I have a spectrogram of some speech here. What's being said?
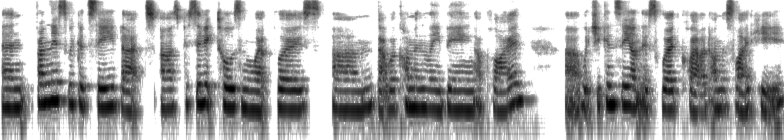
And from this, we could see that uh, specific tools and workflows um, that were commonly being applied, uh, which you can see on this word cloud on the slide here,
